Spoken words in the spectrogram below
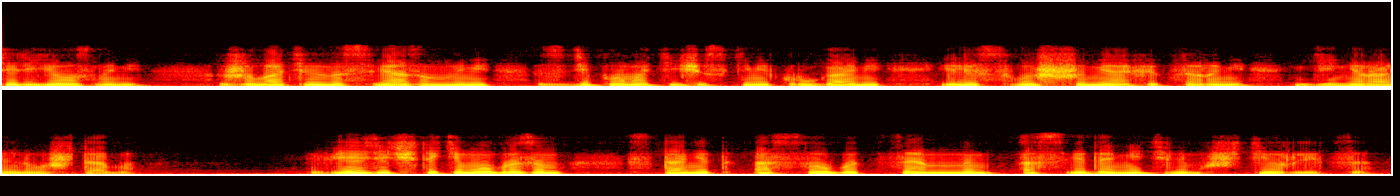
серьезными, желательно связанными с дипломатическими кругами или с высшими офицерами генерального штаба. Везич таким образом станет особо ценным осведомителем Штирлица –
